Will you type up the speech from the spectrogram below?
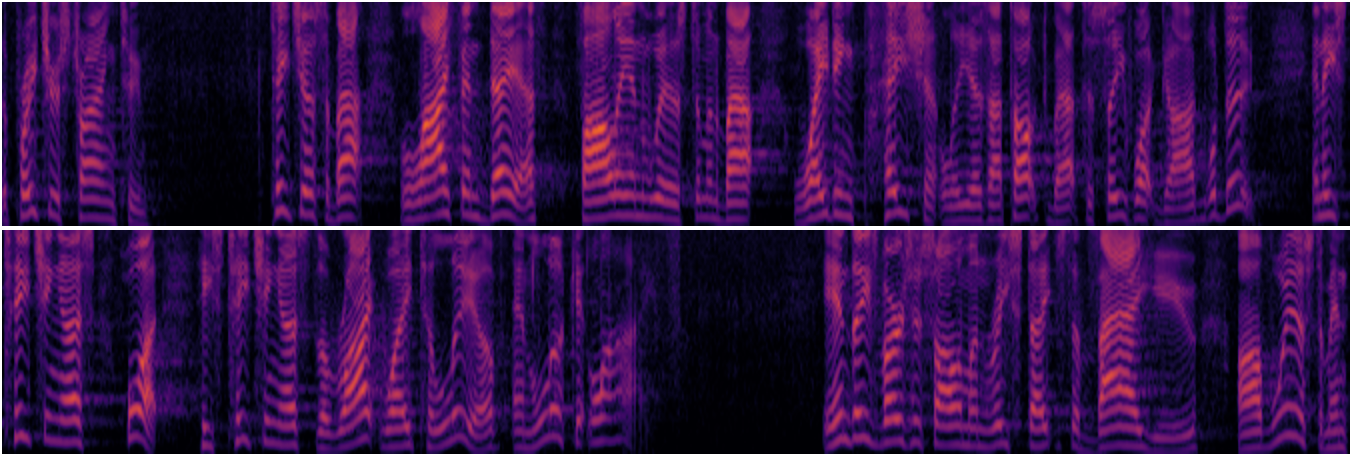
The preacher is trying to teach us about life and death, folly and wisdom, and about waiting patiently, as I talked about, to see what God will do. And he's teaching us what? He's teaching us the right way to live and look at life. In these verses, Solomon restates the value of wisdom. And,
